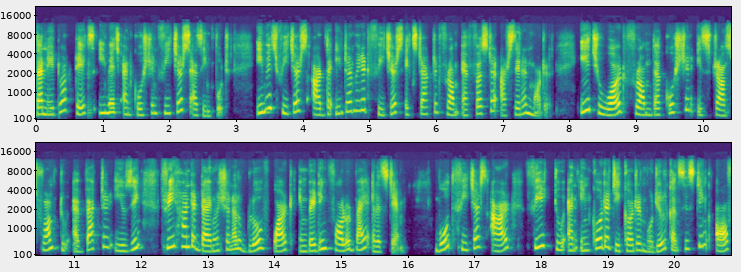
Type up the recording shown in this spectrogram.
The network takes image and question features as input. Image features are the intermediate features extracted from a Faster R-CNN model. Each word from the question is transformed to a vector using 300 dimensional GloVe word embedding followed by LSTM. Both features are fed to an encoder-decoder module consisting of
